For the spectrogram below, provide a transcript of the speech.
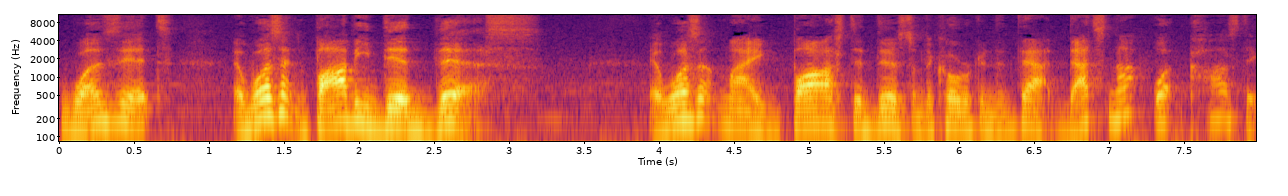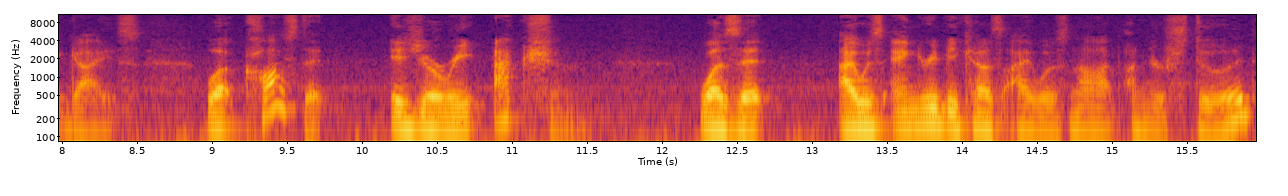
Was it, it wasn't Bobby did this. It wasn't my boss did this or the coworker did that. That's not what caused it, guys. What caused it is your reaction. Was it, I was angry because I was not understood?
